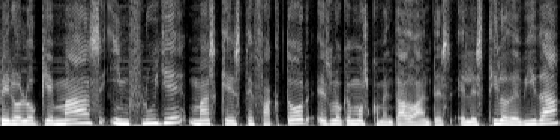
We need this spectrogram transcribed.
Pero lo que más influye, más que este factor, es lo que hemos comentado antes, el estilo de vida,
